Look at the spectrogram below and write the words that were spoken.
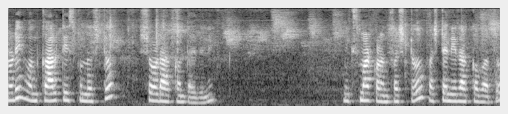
ನೋಡಿ, ಒಂದು ಕಾಲು ಟೀ ಸ್ಪೂನಷ್ಟು ಸೋಡಾ ಹಾಕ್ಕೊತಾ ಇದ್ದೀನಿ. ಮಿಕ್ಸ್ ಮಾಡ್ಕೊಳ್ಳೋಣ ಫಸ್ಟು. ಫಸ್ಟೇ ನೀರು ಹಾಕ್ಕೋಬಾರ್ದು.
